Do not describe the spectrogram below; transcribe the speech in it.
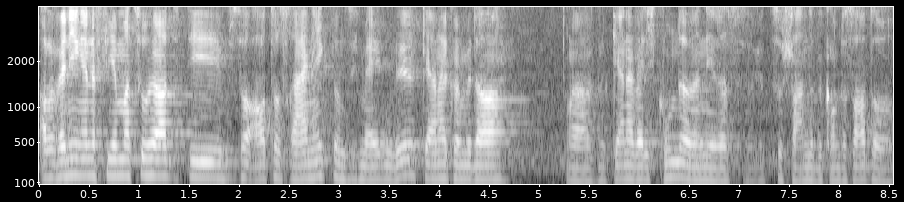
Aber wenn irgendeine Firma zuhört, die so Autos reinigt und sich melden will, gerne können wir da ja, gerne werde ich Kunde, wenn ihr das zustande bekommt, das Auto.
